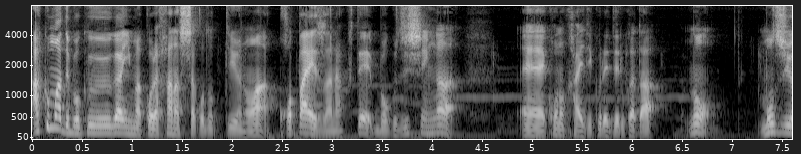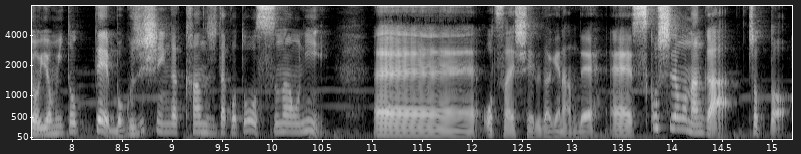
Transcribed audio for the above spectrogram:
あ、あくまで僕が今これ話したことっていうのは答えじゃなくて、僕自身が、えー、この書いてくれてる方の文字を読み取って、僕自身が感じたことを素直に、えー、お伝えしているだけなんで、えー、少しでもなんか、ちょっと、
